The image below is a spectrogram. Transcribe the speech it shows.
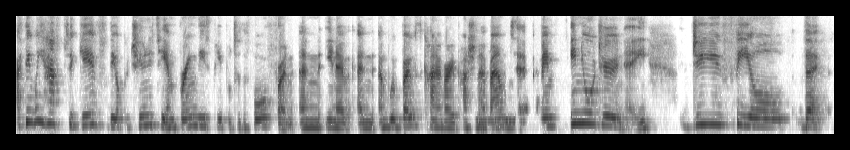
I think we have to give the opportunity and bring these people to the forefront. And, you know, and, and we're both kind of very passionate about mm-hmm. it. I mean, in your journey, do you feel that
